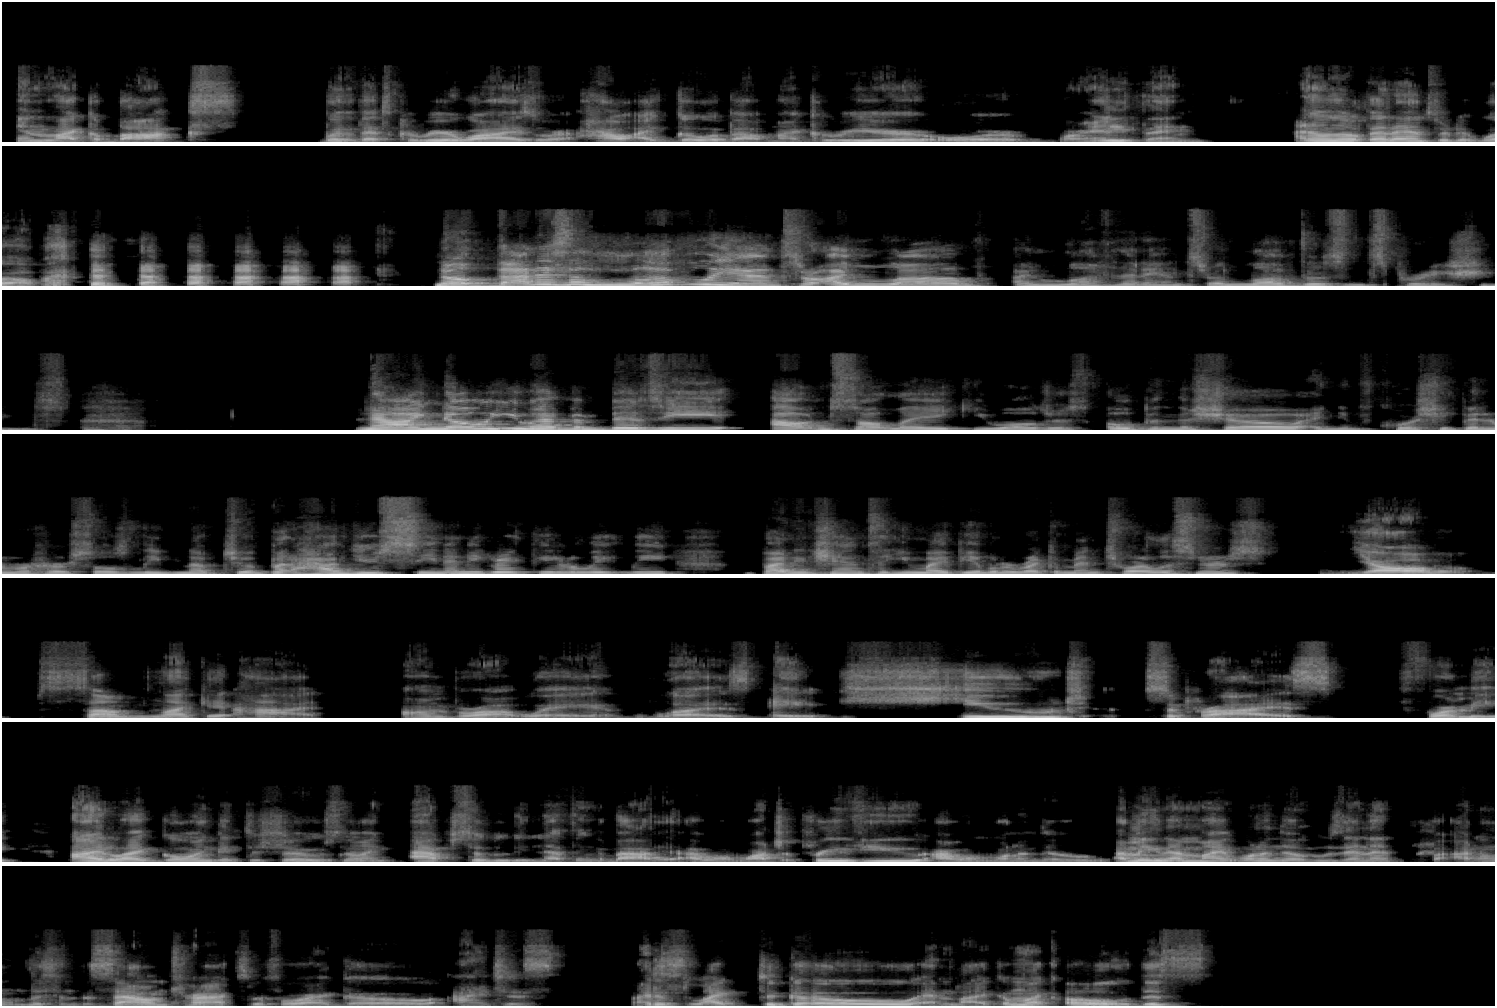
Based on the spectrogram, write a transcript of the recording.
in like a box whether that's career wise or how i go about my career or or anything. I don't know if that answered it well no that is a lovely answer. I love i love that answer. I love those inspirations now I know you have been busy out in Salt Lake. You all just opened the show, and of course you've been in rehearsals leading up to it. But have you seen any great theater lately, by any chance that you might be able to recommend to our listeners? Y'all, some like it hot on Broadway was a huge surprise for me. I like going into shows knowing absolutely nothing about it. I won't watch a preview. I won't want to know. I mean, I might want to know who's in it, but I don't listen to soundtracks before I go. I just, I just like to go and like, I'm like, oh, this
